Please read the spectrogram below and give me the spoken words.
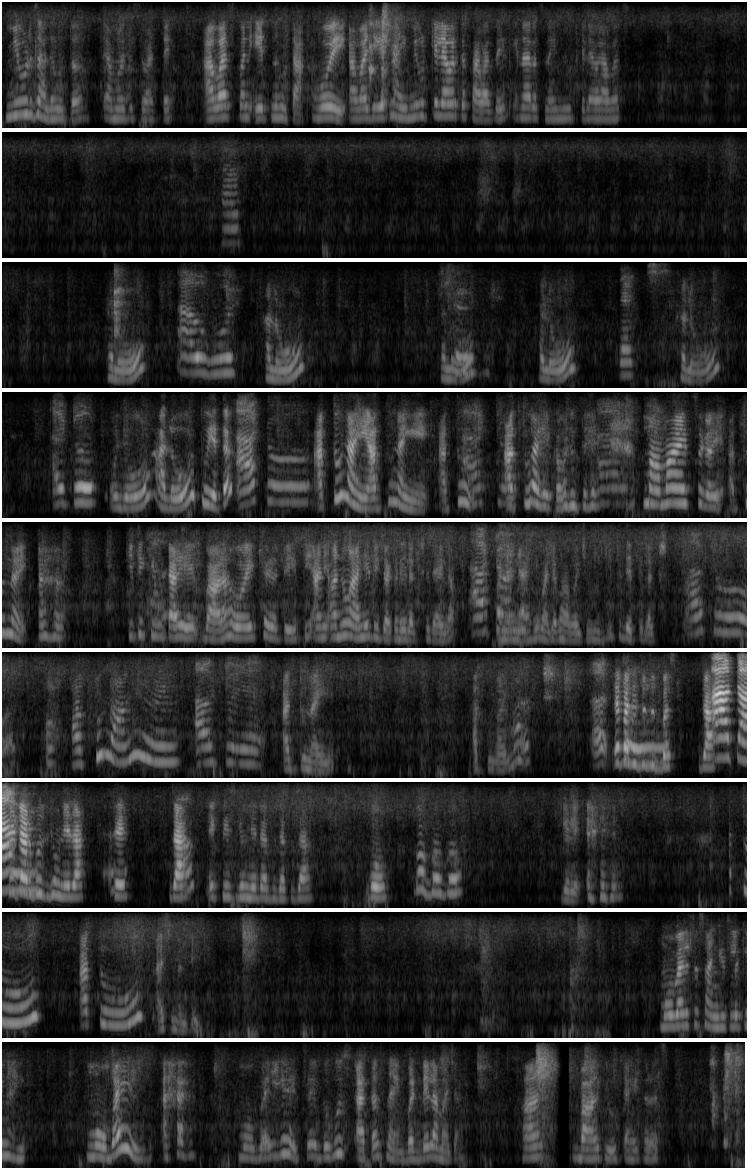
म्यूट झालं होतं त्यामुळे तसं वाटतंय. आवाज पण येत नव्हता. होय आवाज येत नाही. म्यूट केल्यावर कसा आवाज येईल? येणारच नाही म्यूट केल्यावर आवाज. हॅलो. ओलो आलो. तू येत? आतू नाही आतू नाही आतू आतू आहे का म्हणते? मामा आहेत सगळे आतू नाही. किती क्यूट आहे. बाळा होय खेळते ती आणि अनु आहे तिच्याकडे लक्ष द्यायला. अनन्या आहे माझ्या भावाची मुलगी ती देते लक्ष. आतू नाही आतू नाही आतू नाही मग. ए पाठी दूध बस. जा. ते टरबूज घेऊन ये जा. ते जा. एक पीस घेऊन ये टरबुजाचं. जा. गो. गो गो गो. गेले. आतू. आतू. अशी म्हणते मोबाईलचं सांगितलं की नाही? मोबाईल? मोबाईल घ्यायचं आहे बघू. आताच नाही. बड्डेला माझ्या. हा बाळ क्यूट आहे खरंच.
